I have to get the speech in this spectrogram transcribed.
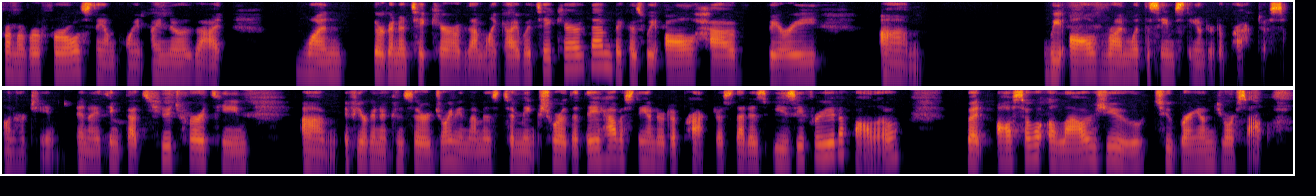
from a referral standpoint i know that one they're going to take care of them like i would take care of them because we all have very um, we all run with the same standard of practice on our team. And i think that's huge for a team um, if you're going to consider joining them is to make sure that they have a standard of practice that is easy for you to follow but also allows you to brand yourself.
